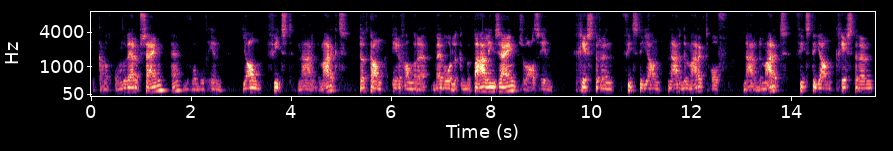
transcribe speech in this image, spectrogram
Dat kan het onderwerp zijn, hè? bijvoorbeeld in Jan fietst naar de markt. Dat kan een of andere bijwoordelijke bepaling zijn, zoals in gisteren fietste Jan naar de markt of naar de markt fietste Jan gisteren.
